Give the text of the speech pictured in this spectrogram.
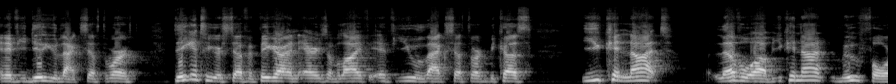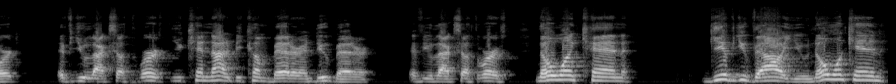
And if you do, you lack self worth. Dig into yourself and figure out in areas of life if you lack self worth because you cannot level up, you cannot move forward if you lack self worth. You cannot become better and do better if you lack self worth. No one can give you value. No one can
